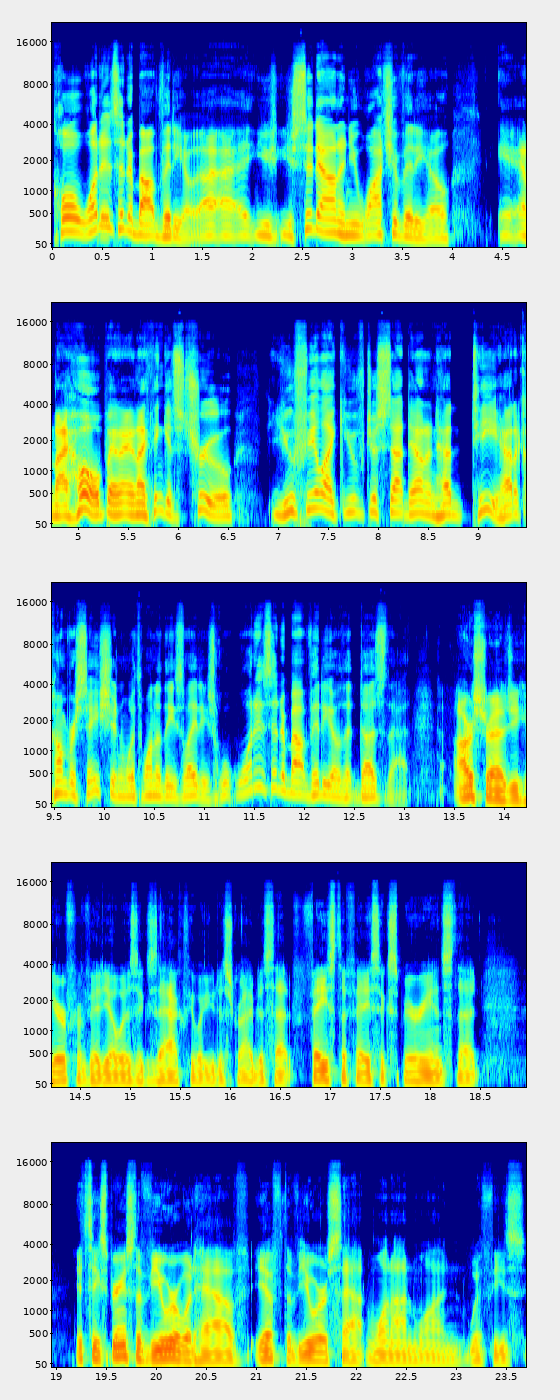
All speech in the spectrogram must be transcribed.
Cole, what is it about video? I, I, you you sit down and you watch a video, and I hope, and, and I think it's true you feel like you've just sat down and had tea, had a conversation with one of these ladies. What is it about video that does that? Our strategy here for video is exactly what you described. It's that face to face experience that it's the experience the viewer would have if the viewer sat one on one with these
